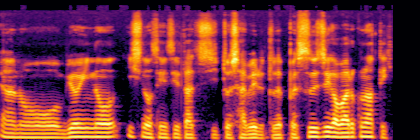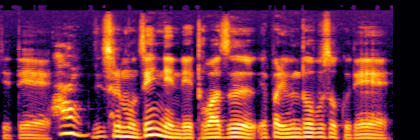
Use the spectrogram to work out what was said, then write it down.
あの、病院の医師の先生たちと喋ると、やっぱり数字が悪くなってきてて、はい。でそれも全年齢問わず、やっぱり運動不足で、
